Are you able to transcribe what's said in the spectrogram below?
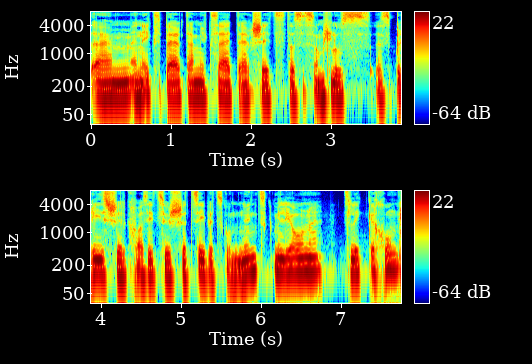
Ähm, ein Experte hat mir gesagt, er schätzt, dass es am Schluss ein Preisschild quasi zwischen 70 und 90 Millionen zu liegen kommt.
